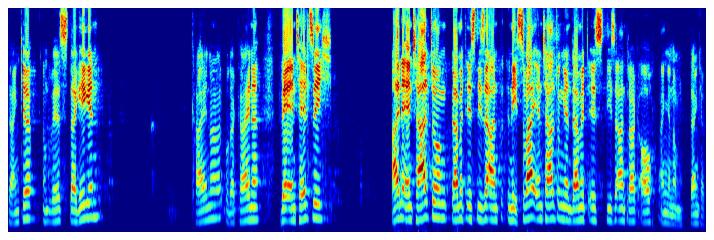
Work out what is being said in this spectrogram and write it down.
Danke. Und wer ist dagegen? Keiner oder keine. Wer enthält sich? Eine Enthaltung, damit ist diese Ant nee, zwei Enthaltungen, damit ist dieser Antrag auch angenommen. Danke.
